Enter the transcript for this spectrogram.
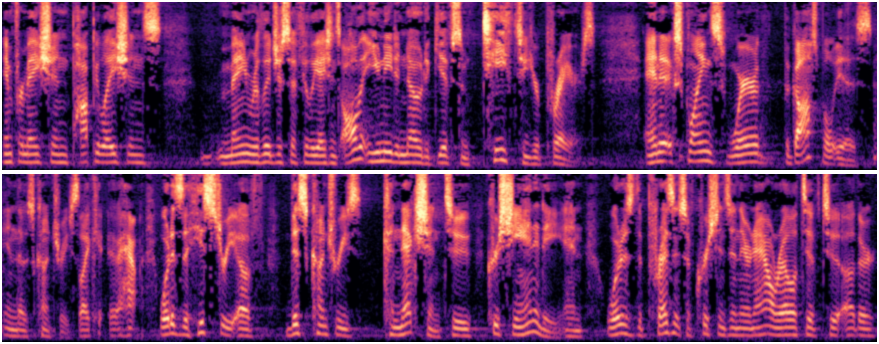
information, populations, main religious affiliations, all that you need to know to give some teeth to your prayers and it explains where the gospel is in those countries. Like, how, what is the history of this country's connection to Christianity, and what is the presence of Christians in there now relative to other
